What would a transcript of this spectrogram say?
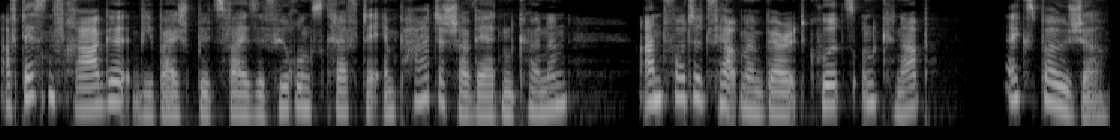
Auf dessen Frage, wie beispielsweise Führungskräfte empathischer werden können, antwortet Feldman Barrett kurz und knapp Exposure.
